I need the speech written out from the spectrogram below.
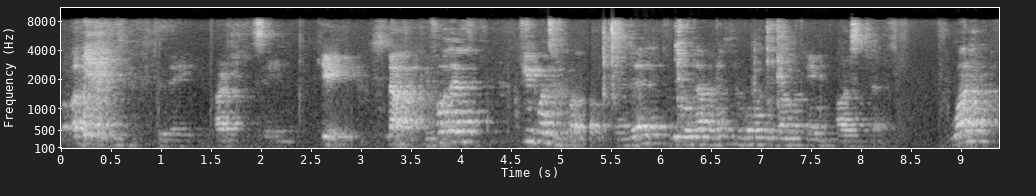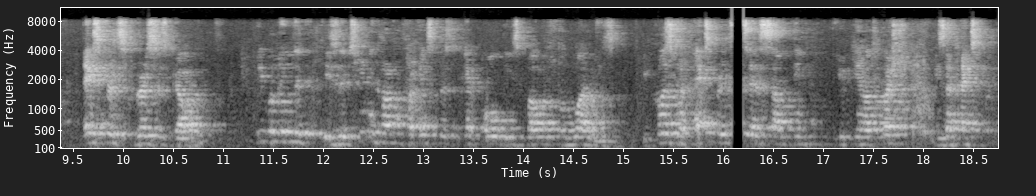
But other countries today are saying here. Now, before that, few points rebuttal, and then we will have an interval about in our substantive. One, experts versus government. We believe that it is extremely hard for experts to get all these powers for one reason. Because when an expert says something, you cannot question it. He's an expert.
